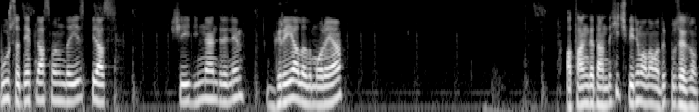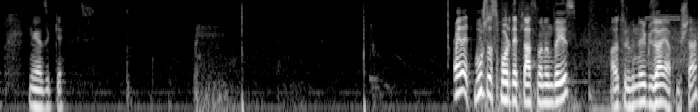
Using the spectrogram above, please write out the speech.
Bursa deplasmanındayız. Biraz şeyi dinlendirelim. Grey'i alalım oraya. Atanga'dan da hiç verim alamadık bu sezon. Ne yazık ki. Evet Bursa Spor deplasmanındayız. Hadi tribünleri güzel yapmışlar.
